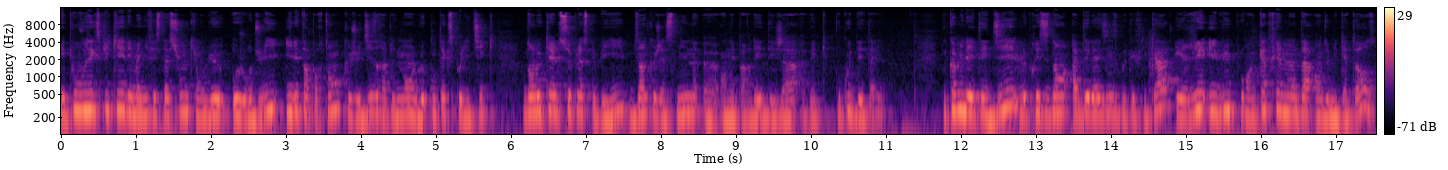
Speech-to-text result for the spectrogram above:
et pour vous expliquer les manifestations qui ont lieu aujourd'hui, il est important que je dise rapidement le contexte politique dans lequel se place le pays, bien que Jasmine euh, en ait parlé déjà avec beaucoup de détails. comme il a été dit, le président Abdelaziz Bouteflika est réélu pour un quatrième mandat en 2014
